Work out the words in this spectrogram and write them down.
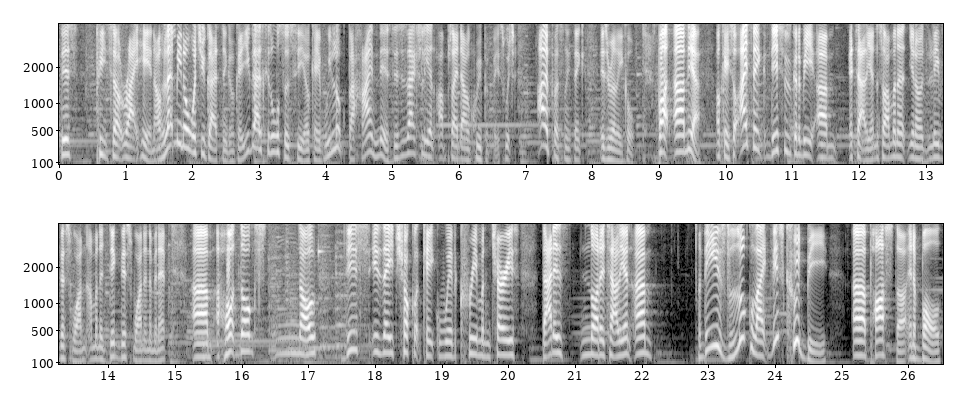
this pizza right here. Now, let me know what you guys think, okay? You guys can also see, okay, if we look behind this, this is actually an upside down creeper face, which I personally think is really cool. But, um, yeah. Okay, so I think this is going to be, um, Italian. So I'm going to, you know, leave this one. I'm going to dig this one in a minute. Um, hot dogs, no. This is a chocolate cake with cream and cherries. That is not Italian. Um, these look like, this could be, uh, pasta in a bowl,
